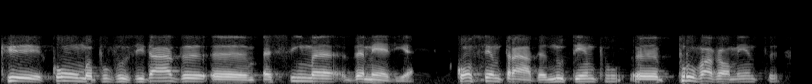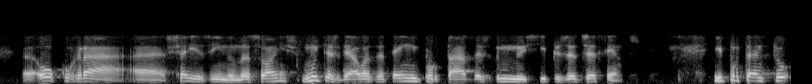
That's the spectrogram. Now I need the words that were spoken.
que, com uma povosidade uh, acima da média, concentrada no tempo, uh, provavelmente uh, ocorrerá cheias e inundações, muitas delas até importadas de municípios adjacentes. E, portanto,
